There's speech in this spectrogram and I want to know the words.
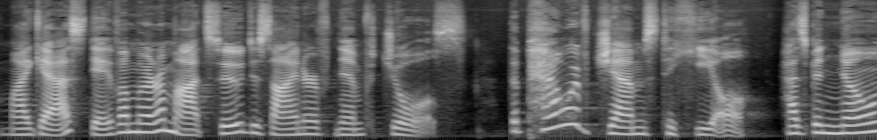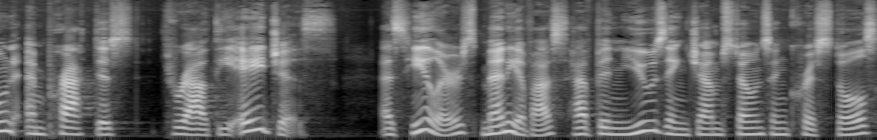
my guest, Deva Muramatsu, designer of Nymph Jewels. The power of gems to heal has been known and practiced throughout the ages. As healers, many of us have been using gemstones and crystals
